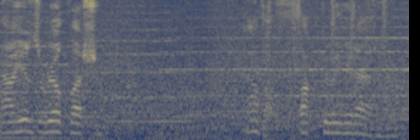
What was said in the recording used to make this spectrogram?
Now here's the real question. How the fuck do we get out of here?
